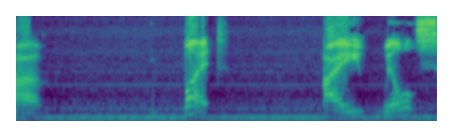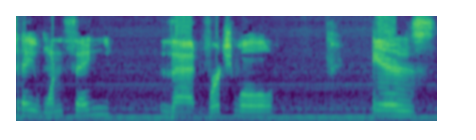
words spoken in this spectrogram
Um, but I will say one thing that virtual is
